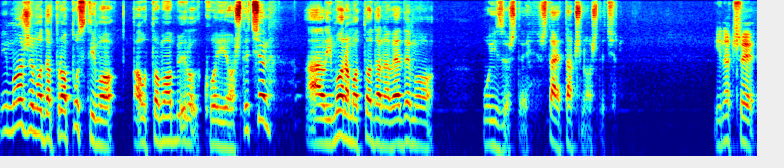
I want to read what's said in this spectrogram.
Mi možemo da propustimo automobil koji je oštećen, ali moramo to da navedemo u izveštaj. Šta je tačno oštećeno? Inače,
